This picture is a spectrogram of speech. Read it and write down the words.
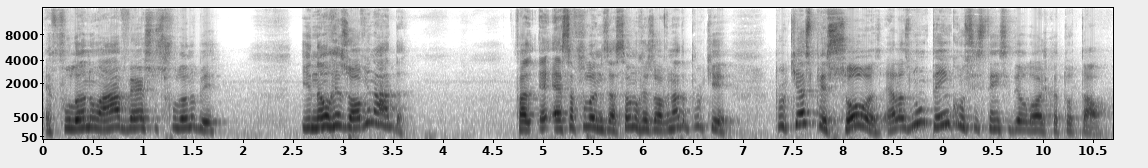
é fulano A versus fulano B. E não resolve nada. Essa fulanização não resolve nada por quê? Porque as pessoas, elas não têm consistência ideológica total.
